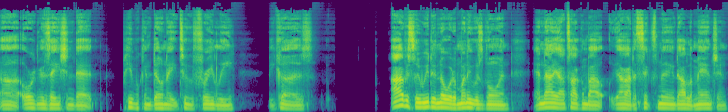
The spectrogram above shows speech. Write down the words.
uh organization that people can donate to freely because obviously we didn't know where the money was going, and now y'all talking about y'all got a six million dollar mansion.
